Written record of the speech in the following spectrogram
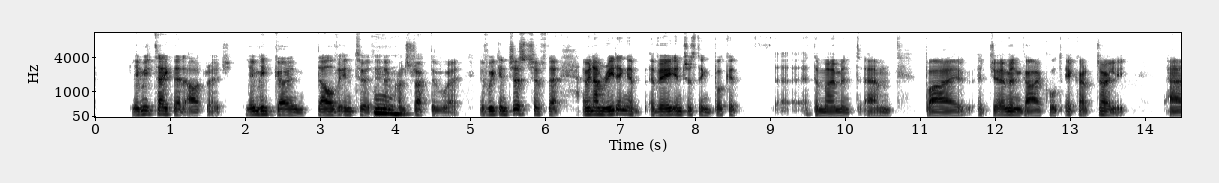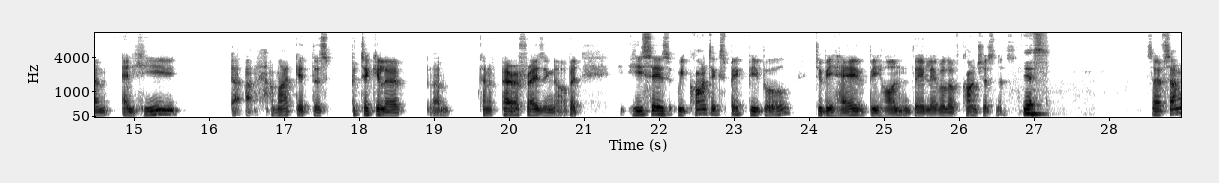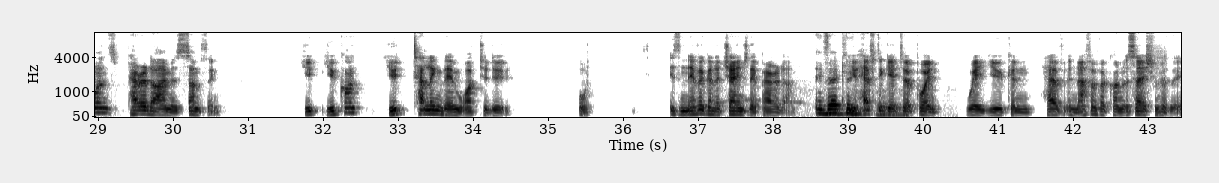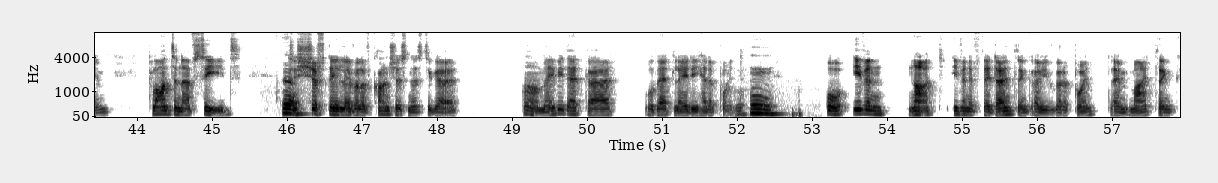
let me take that outrage. Let me go and delve into it in a Mm. constructive way. If we can just shift that. I mean, I'm reading a, a very interesting book at, uh, at the moment um, by a German guy called Eckhart Tolle. Um, and he, I, I might get this particular um, kind of paraphrasing now, but he says we can't expect people to behave beyond their level of consciousness. yes So if someone's paradigm is something, you you can't you telling them what to do, or is never going to change their paradigm. exactly You have to get to a point where you can have enough of a conversation with them, plant enough seeds yeah. to shift their level of consciousness to go, oh, maybe that guy or that lady had a point. Mm. Or even not, even if they don't think, oh, you've got a point, they might think,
